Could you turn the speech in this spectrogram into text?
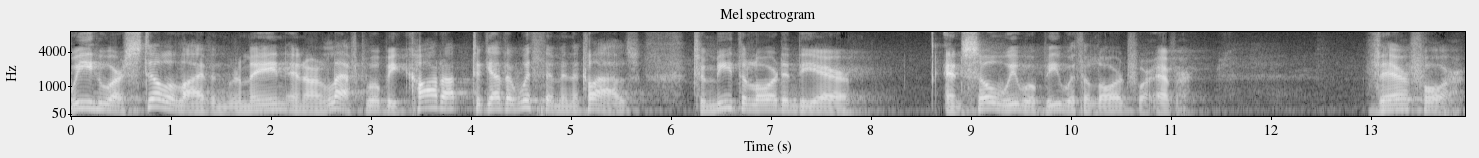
we who are still alive and remain and are left will be caught up together with them in the clouds to meet the Lord in the air, and so we will be with the Lord forever. Therefore,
